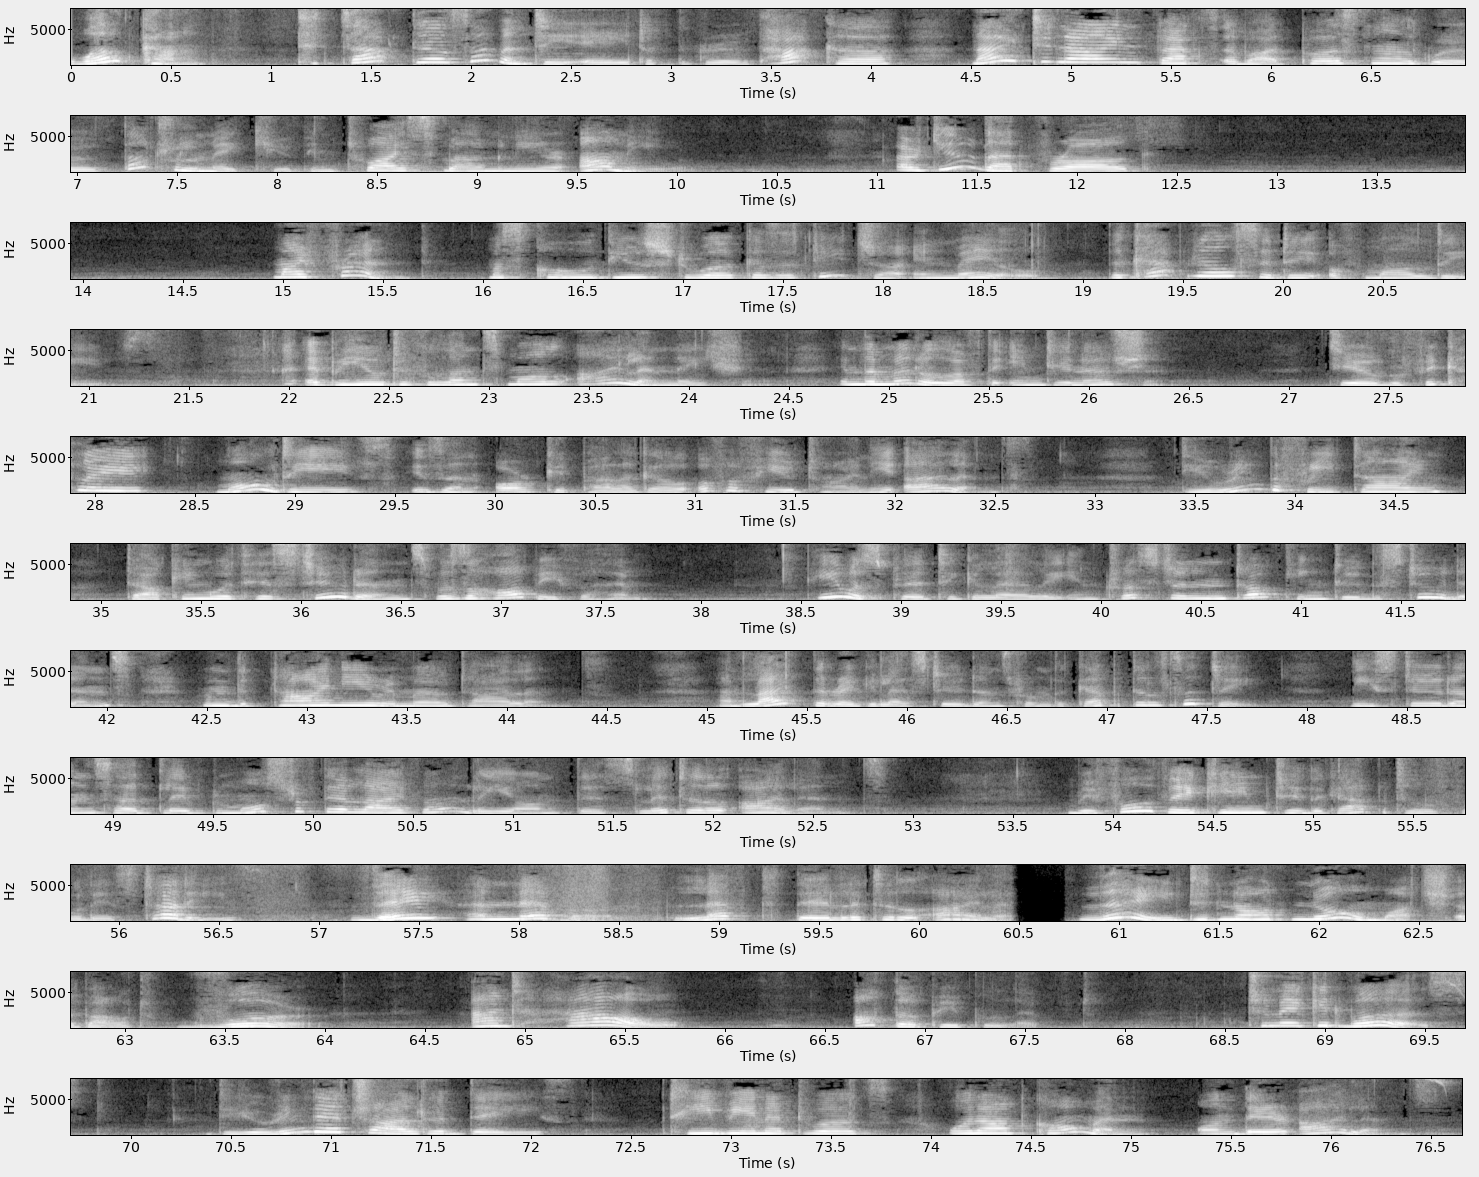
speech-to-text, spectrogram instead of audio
Welcome to chapter 78 of the Growth Hacker 99 Facts about Personal Growth That Will Make You Think Twice by Munir Amir. Are you that frog? My friend Masood used to work as a teacher in Male, the capital city of Maldives, a beautiful and small island nation in the middle of the Indian Ocean. Geographically, Maldives is an archipelago of a few tiny islands. During the free time, talking with his students was a hobby for him. He was particularly interested in talking to the students from the tiny remote islands. Unlike the regular students from the capital city, these students had lived most of their life only on these little islands. Before they came to the capital for their studies, they had never left their little island. They did not know much about where and how other people lived. To make it worse, during their childhood days, TV networks were not common on their islands.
